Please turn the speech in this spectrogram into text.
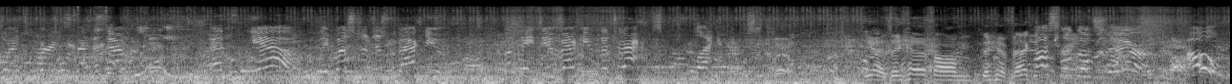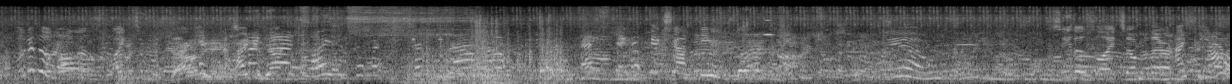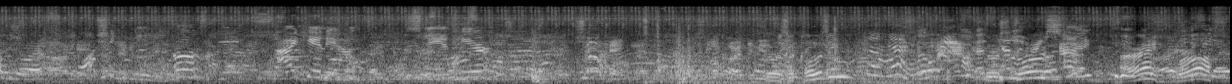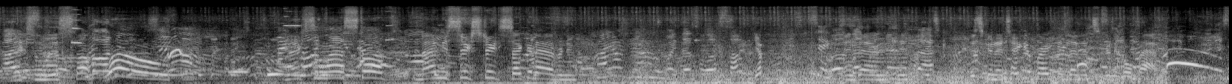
So it's more expensive. And, then- and yeah, they must have just vacuumed. But they did vacuum the tracks. Like Yeah, they have um they have vacuum Plus, look over there. Oh, look at those all those lights over there. I can, I can not lights so much Let's take a picture of these. Yeah. See those lights over there? I see how you're watching me. Oh, I can't even stand here. Doors a closing. Doors closed. All right, we're off. Next and last stop. Whoa! Next and last stop, 96th Street, Second Avenue. I don't know. Wait, that's the last stop? Yep. And then it, it's, it's gonna take a break, and then it's gonna go back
